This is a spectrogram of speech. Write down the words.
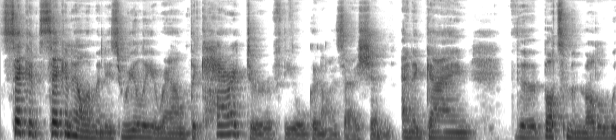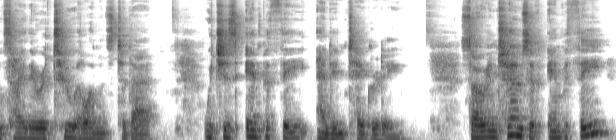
second second element is really around the character of the organisation, and again, the Botsman model would say there are two elements to that which is empathy and integrity. So, in terms of empathy,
